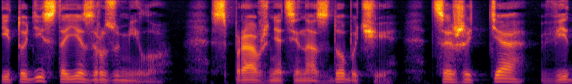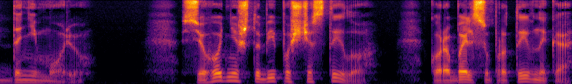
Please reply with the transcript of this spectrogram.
І тоді стає зрозуміло справжня ціна здобичі це життя, віддані морю. Сьогодні ж тобі пощастило. Корабель супротивника,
